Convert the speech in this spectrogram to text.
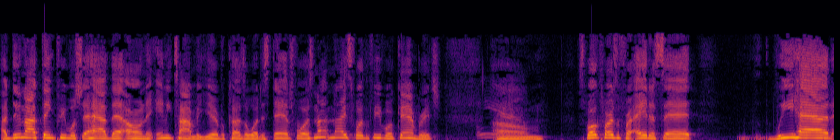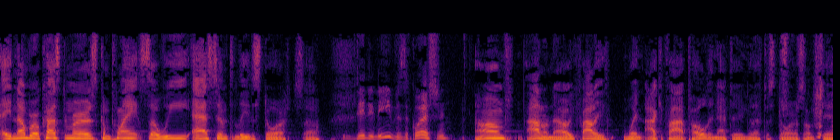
I do not think people should have that on at any time of year because of what it stands for. It's not nice for the people of Cambridge. Yeah. Um, spokesperson for Asda said, we had a number of customers complaints, so we asked him to leave the store. So, Did he leave is the question. um, I don't know. He probably went and occupied Poland after he left the store or some shit.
